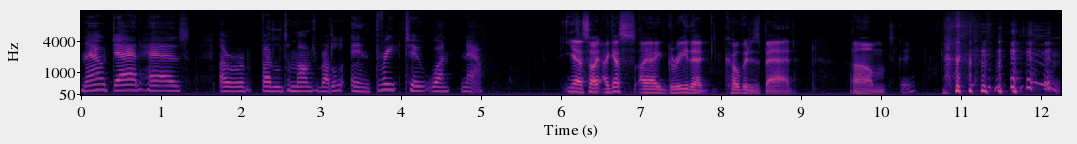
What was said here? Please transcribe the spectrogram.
Now, Dad has a rebuttal to Mom's rebuttal in three, two, one, now. Yeah, so I, I guess I agree that COVID is bad. Um, it's good.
